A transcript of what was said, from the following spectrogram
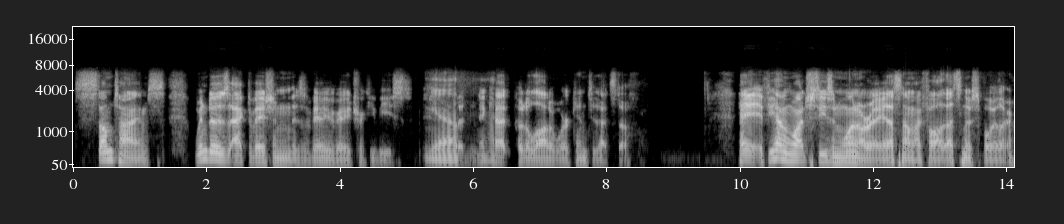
sometimes Windows activation is a very very tricky beast. Yeah. but Nick yeah. had put a lot of work into that stuff. Hey, if you haven't watched season one already, that's not my fault. That's no spoiler.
